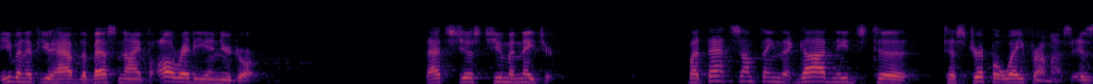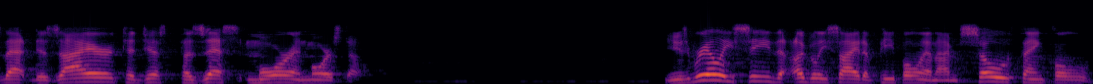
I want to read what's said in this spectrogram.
Even if you have the best knife already in your drawer. That's just human nature. But that's something that God needs to, to strip away from us is that desire to just possess more and more stuff. You really see the ugly side of people, and I'm so thankful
